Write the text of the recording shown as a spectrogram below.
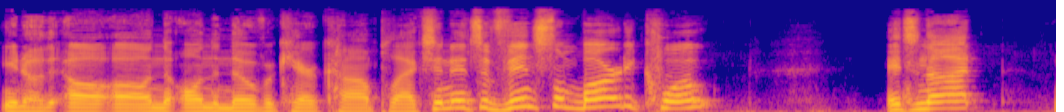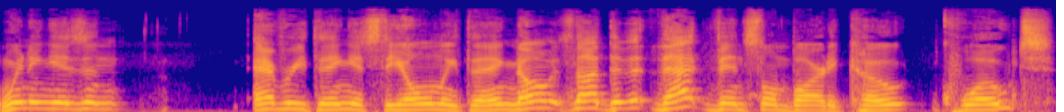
you know, uh, on the on the NovaCare complex, and it's a Vince Lombardi quote. It's not winning isn't everything; it's the only thing. No, it's not th- that Vince Lombardi quote. Quote.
